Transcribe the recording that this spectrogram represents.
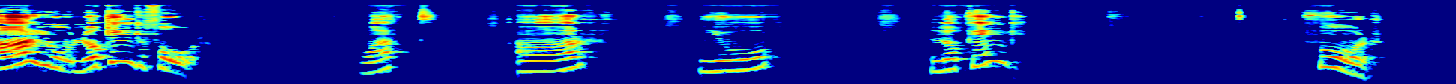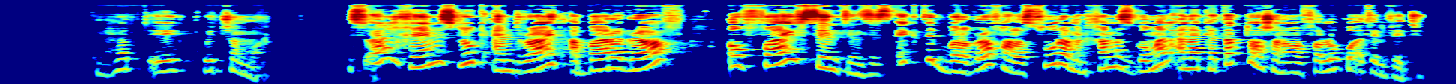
are you looking for? What are you looking for? نحط إيه question mark السؤال الخامس look and write a paragraph of five sentences. اكتب paragraph على الصورة من خمس جمل أنا كتبته عشان أوفر لكم وقت الفيديو.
